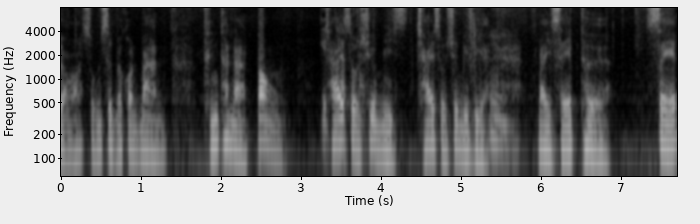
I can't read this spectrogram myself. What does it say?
จอสูงสืบนครบาล ถึงขนาดต้องติดใช้แฮชแท็กโซเชียลมีใช้โซเชียลมีเดียอืมไปเซฟเธอ เซฟ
